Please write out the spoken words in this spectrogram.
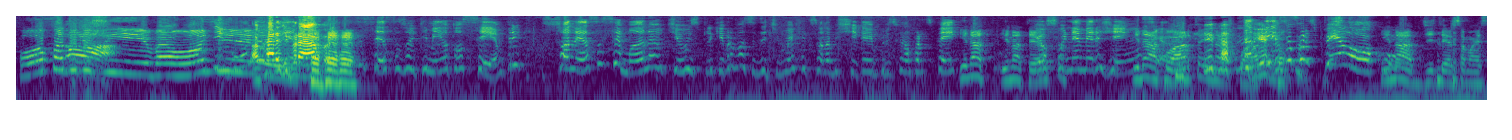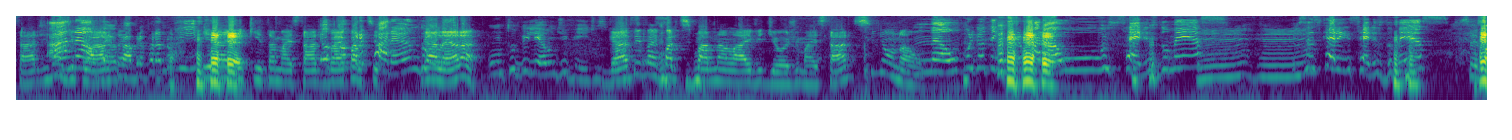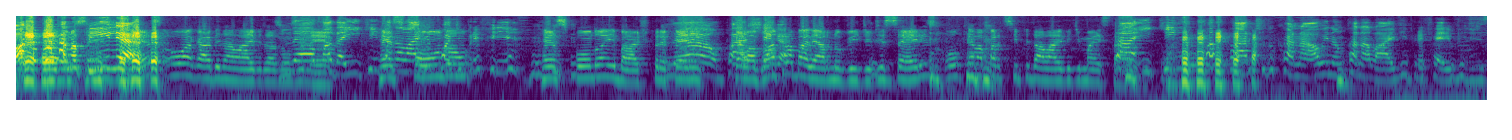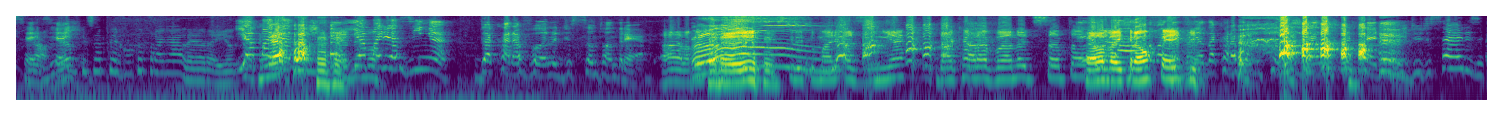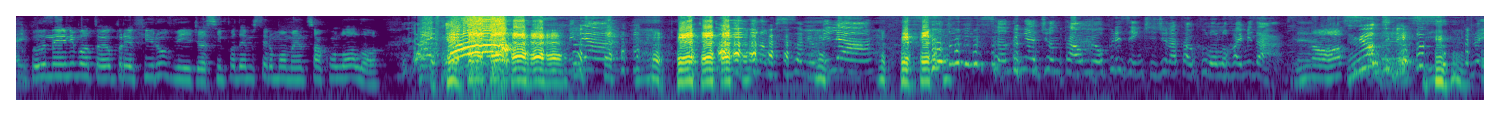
Opa, Duduzinho, vai onde? A cara de brava. Sextas, oito e meia, eu tô sempre. Só nessa semana eu, eu expliquei pra vocês, eu tive uma infecção na bexiga e por isso que eu não participei. E na, e na Eu terça? fui na emergência. E na quarta? E na Na terça eu quarta? participei, louco! E na de terça mais tarde? E na Ah, de não, eu tava quarta? preparando E vídeo. na de quinta mais tarde Eu vai tô participar. preparando Galera, um turbilhão de vídeos. Gabi vocês. vai participar na live de hoje mais tarde, sim ou não? Não, porque eu tenho que preparar os séries do mês. Hum, hum. Vocês querem séries do mês? Bota botar no vocês pilha. Ou a Gabi na live das 11 Não, mas daí quem tá na live pode preferir. Respondam aí embaixo. Preferem Não, que para, ela vá chega. trabalhar no vídeo de séries ou que ela participe da live de mais Tá, tarde? e quem faz parte do canal e não tá na live e prefere o vídeo de séries? Não, e eu aí? fiz a pergunta pra galera aí. Eu... E a Mariazinha? e a Mariazinha da caravana de Santo André? Ah, ela vai ter escrito Mariazinha da caravana de Santo André. Ela vai criar um A Mariazinha fake. da caravana de Santo André, ela prefere o vídeo de séries. O Nene botou, eu prefiro o vídeo, assim podemos ter um momento só com o Lolo. humilhar. Ainda não precisa me humilhar. Eu tô adiantar o meu presente de Natal que o Lolo vai me dar. né? Nossa! Meu Deus.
